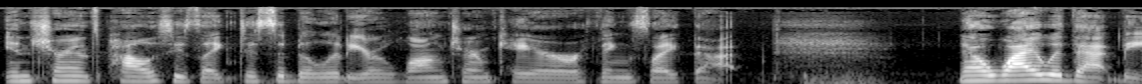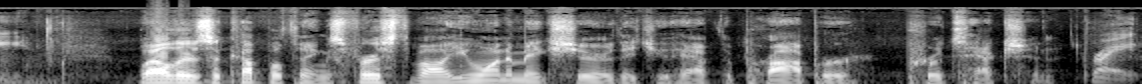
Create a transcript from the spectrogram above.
insurance policies like disability or long term care or things like that. Now, why would that be? Well, there's a couple things. First of all, you want to make sure that you have the proper protection. Right.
